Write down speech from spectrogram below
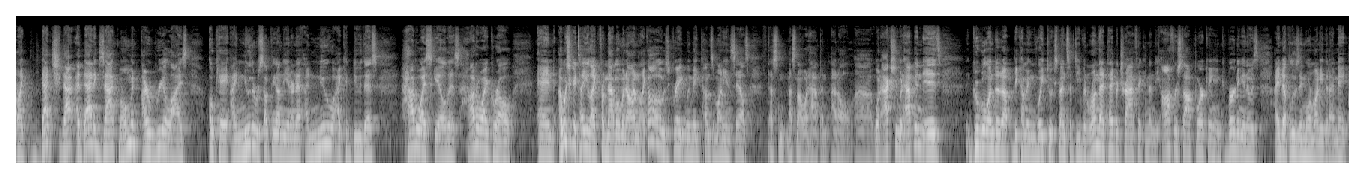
like that that at that exact moment, I realized, okay, I knew there was something on the internet. I knew I could do this. How do I scale this? How do I grow? And I wish I could tell you like from that moment on, like, oh, it was great. We made tons of money in sales. That's that's not what happened at all. Uh, what actually what happened is Google ended up becoming way too expensive to even run that type of traffic, and then the offer stopped working and converting, and it was I ended up losing more money than I made.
